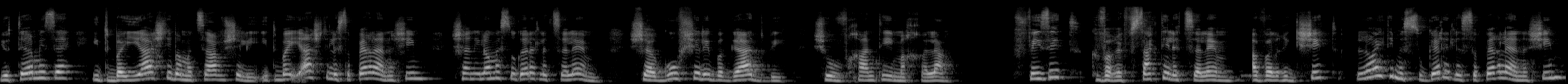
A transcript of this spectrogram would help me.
יותר מזה, התביישתי במצב שלי, התביישתי לספר לאנשים שאני לא מסוגלת לצלם, שהגוף שלי בגד בי, שאובחנתי עם מחלה. פיזית כבר הפסקתי לצלם, אבל רגשית לא הייתי מסוגלת לספר לאנשים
